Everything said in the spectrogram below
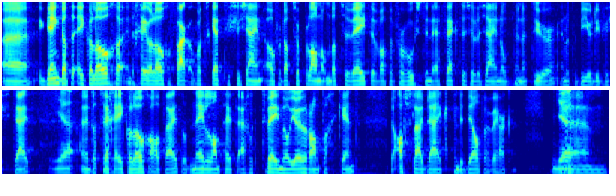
Uh, ik denk dat de ecologen en de geologen vaak ook wat sceptischer zijn over dat soort plannen, omdat ze weten wat de verwoestende effecten zullen zijn op de natuur en op de biodiversiteit. Ja. Uh, dat zeggen ecologen altijd, dat Nederland heeft eigenlijk twee milieurampen gekend de afsluitdijk en de deltawerken. Ja. Um,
